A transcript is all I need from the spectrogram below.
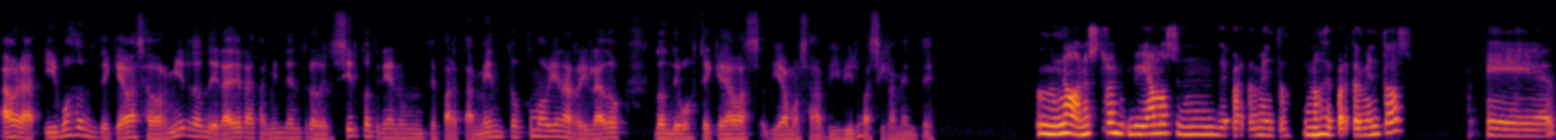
Ahora, ¿y vos dónde te quedabas a dormir? ¿Dónde era? ¿Era también dentro del circo? ¿Tenían un departamento? ¿Cómo habían arreglado donde vos te quedabas, digamos, a vivir básicamente? Mm, No, nosotros vivíamos en un departamento, en unos departamentos eh,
